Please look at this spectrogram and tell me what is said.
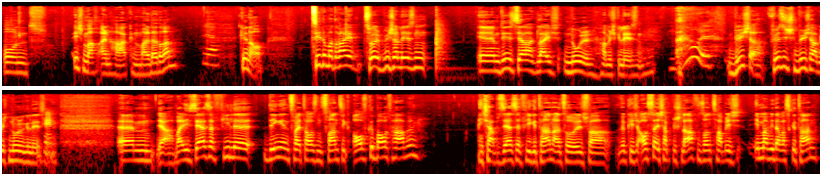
Und ich mache einen Haken mal da dran. Ja. Genau. Ziel Nummer drei, zwölf Bücher lesen. Ähm, dieses Jahr gleich null habe ich gelesen. Null? Bücher, physische Bücher habe ich null gelesen. Okay. Ähm, ja, weil ich sehr, sehr viele Dinge in 2020 aufgebaut habe. Ich habe sehr, sehr viel getan. Also ich war wirklich, außer ich habe geschlafen, sonst habe ich immer wieder was getan.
